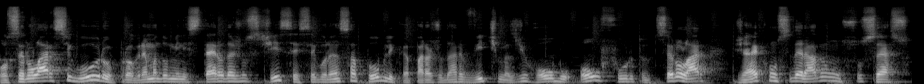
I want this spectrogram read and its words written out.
O Celular Seguro, programa do Ministério da Justiça e Segurança Pública para ajudar vítimas de roubo ou furto de celular, já é considerado um sucesso.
